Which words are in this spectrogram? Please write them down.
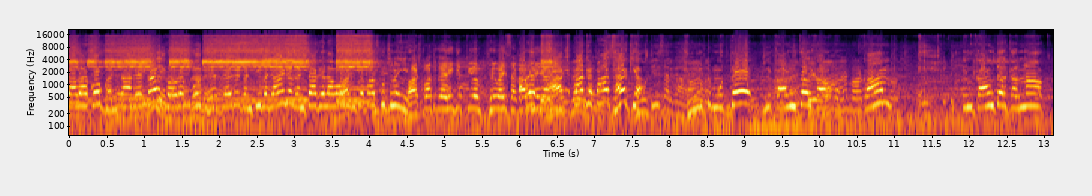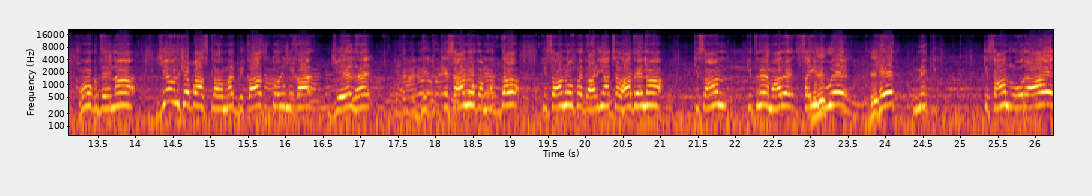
बाबा को घंटा देकर गोरखपुर भेज देंगे घंटी बजाएँगे घंटा के अलावा उनके पास कुछ नहीं है। भाजपा तो कह रही है कि फिर वही सरकार अरे जा रही भाजपा के पास है क्या? झूठ मुद्दे इनकाउंटर का काम इनकाउंटर करना ठोक देना ये उनके पास काम है। विकास तो इनका जेल है। किसानों का मुद्दा किसानों पर गाड़ियाँ चढ़ा देना किसान कितने हमारे शहीद हुए खेत में किसान रो रहा है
